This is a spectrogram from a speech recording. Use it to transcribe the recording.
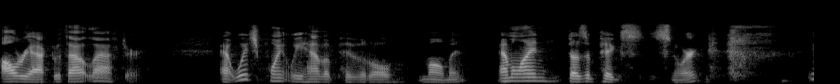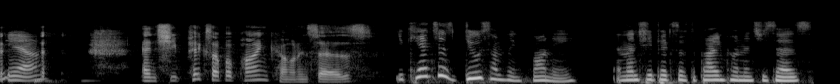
I'll react without laughter. At which point we have a pivotal moment. Emmeline does a pig snort, Yeah. and she picks up a pine cone and says, You can't just do something funny. And then she picks up the pine cone and she says,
